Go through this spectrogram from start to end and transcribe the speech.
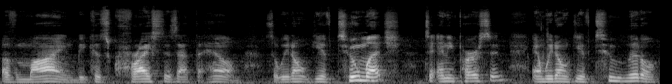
of mind because Christ is at the helm. So we don't give too much to any person and we don't give too little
